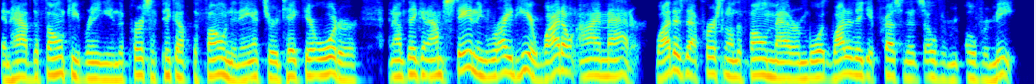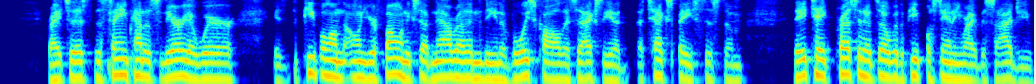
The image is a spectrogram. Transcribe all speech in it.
and have the phone keep ringing the person pick up the phone and answer and take their order. And I'm thinking, I'm standing right here. Why don't I matter? Why does that person on the phone matter more? Why do they get precedence over over me? Right? So it's the same kind of scenario where it's the people on the, on your phone, except now rather than being a voice call, it's actually a, a text-based system. They take precedence over the people standing right beside you.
